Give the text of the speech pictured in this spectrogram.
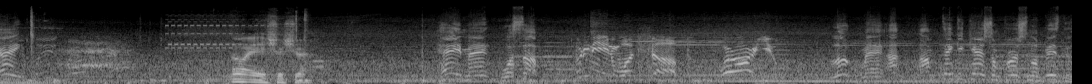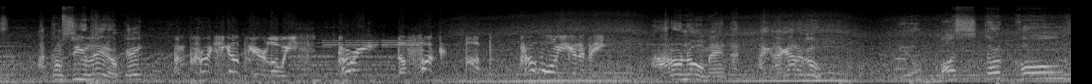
Thanks. Oh, yeah, sure, sure. Hey, man, what's up? What do you mean, what's up? Where are you? Look, man, I, am taking care of some personal business. I'll come see you later, okay? I'm cracking up here, Luis. Hurry the fuck up! How long are you gonna be? I don't know, man. I, I, I gotta go. You muster calls?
